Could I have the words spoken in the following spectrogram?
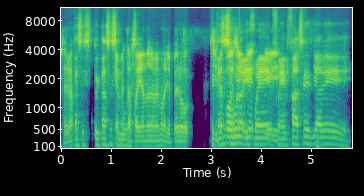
¿Será? Casi, estoy casi Ya seguro. me está sí. fallando la memoria, pero Estoy sí te casi puedo seguro. decir Y que- fue, que- fue en fases ya de.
